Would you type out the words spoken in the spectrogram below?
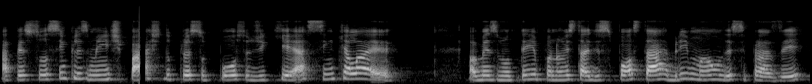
A pessoa simplesmente parte do pressuposto de que é assim que ela é. Ao mesmo tempo, não está disposta a abrir mão desse prazer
